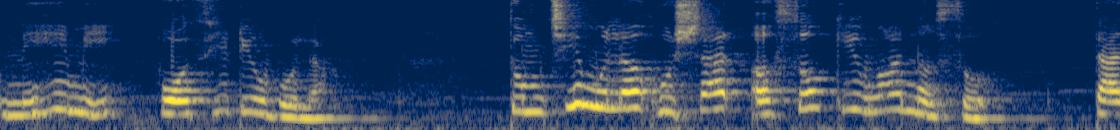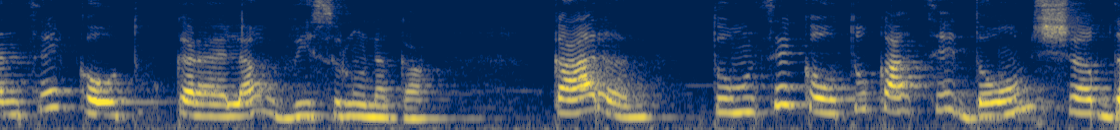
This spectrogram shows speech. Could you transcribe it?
नेहमी पॉझिटिव्ह बोला. तुमची मुलं हुशार असो किंवा नसो त्यांचे कौतुक करायला विसरू नका. कारण तुमचे कौतुकाचे दोन शब्द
